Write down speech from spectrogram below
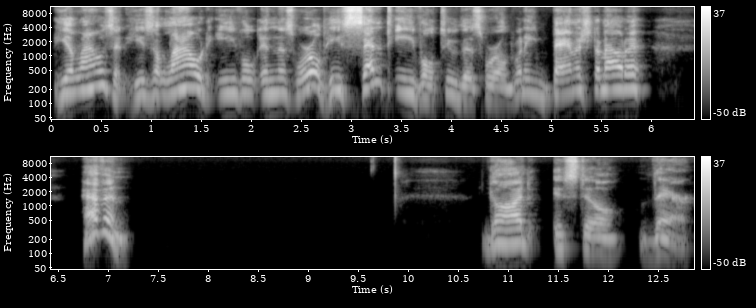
He allows it. He's allowed evil in this world. He sent evil to this world when he banished them out of heaven. God is still there.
